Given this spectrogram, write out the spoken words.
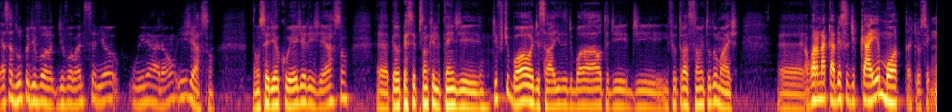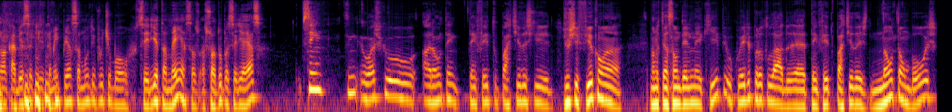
essa dupla de, de volante seria o William Arão e Gerson. Não seria Coelho e Gerson, é, pela percepção que ele tem de, de futebol, de saída de bola alta, de, de infiltração e tudo mais. É... Agora, na cabeça de Caê Mota, que eu sei que tem uma cabeça que também pensa muito em futebol, seria também essa? A sua dupla seria essa? Sim, sim. Eu acho que o Arão tem, tem feito partidas que justificam a, manutenção dele na equipe. O Coelho, por outro lado, é, tem feito partidas não tão boas,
